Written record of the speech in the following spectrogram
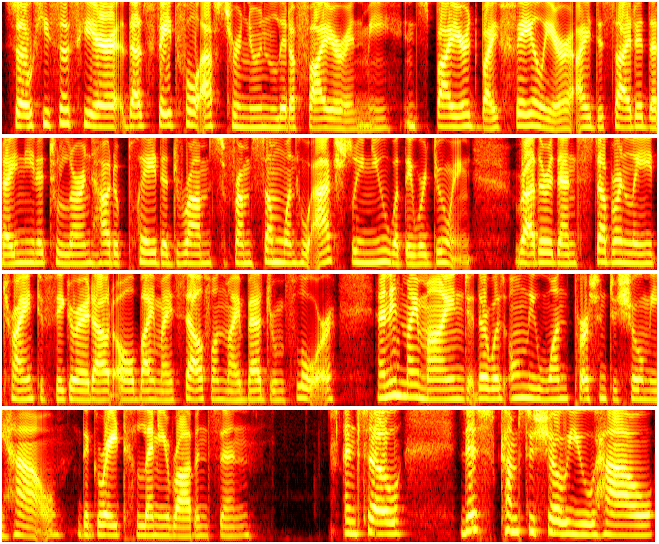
So he says here that fateful afternoon lit a fire in me. Inspired by failure, I decided that I needed to learn how to play the drums from someone who actually knew what they were doing, rather than stubbornly trying to figure it out all by myself on my bedroom floor. And in my mind, there was only one person to show me how the great Lenny Robinson. And so this comes to show you how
